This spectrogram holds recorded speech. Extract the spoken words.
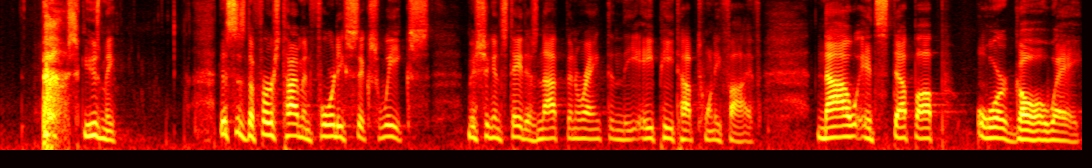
excuse me, this is the first time in 46 weeks Michigan State has not been ranked in the AP Top 25. Now it's step up or go away.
